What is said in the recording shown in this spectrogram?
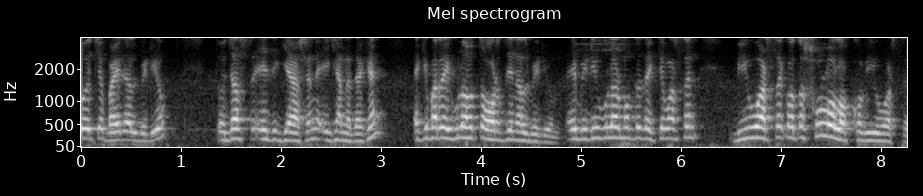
রয়েছে ভাইরাল ভিডিও তো জাস্ট এইদিকে আসেন, এইখানে দেখেন। একেবারে এগুলো হচ্ছে অরিজিনাল ভিডিও এই ভিডিওগুলোর মধ্যে দেখতে পাচ্ছেন ভিউ আসছে কত ষোলো লক্ষ ভিউ আসছে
